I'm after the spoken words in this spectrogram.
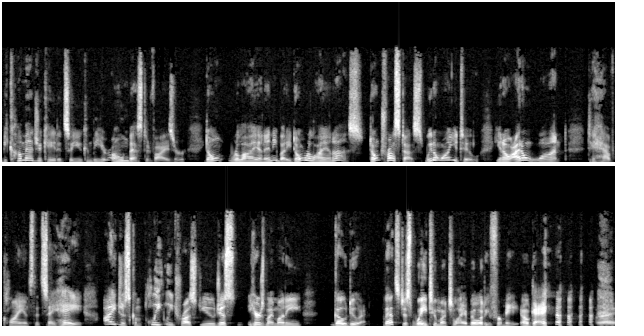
Become educated so you can be your own best advisor. Don't rely on anybody. Don't rely on us. Don't trust us. We don't want you to. You know, I don't want to have clients that say, hey, I just completely trust you. Just here's my money. Go do it that's just way too much liability for me, okay? right.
